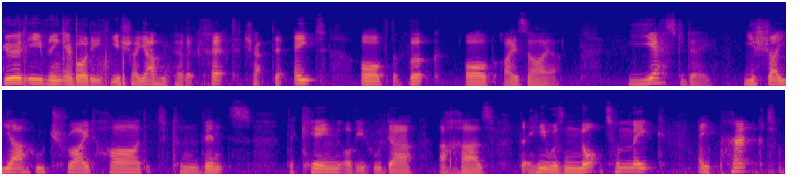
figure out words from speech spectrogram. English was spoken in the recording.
Good evening, everybody. Yeshayahu Perek chapter 8 of the book of Isaiah. Yesterday, Yeshayahu tried hard to convince the king of Yehuda, Achaz, that he was not to make a pact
